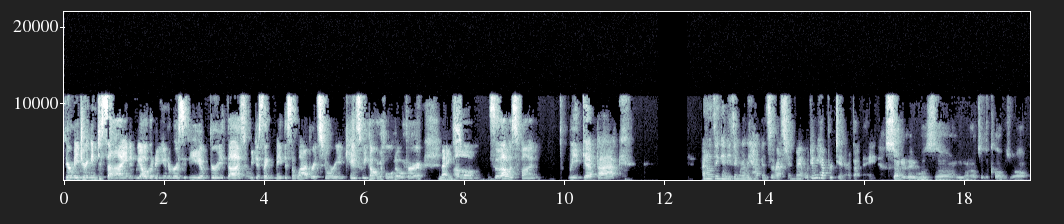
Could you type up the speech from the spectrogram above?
you're majoring in design. And we all go to University of Veritas. And we just like made this elaborate story in case we got pulled over. Nice. Um, so that was fun. We get back. I don't think anything really happens the rest of the night. What do we have for dinner that night? Saturday was uh, we went out to the club as well.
